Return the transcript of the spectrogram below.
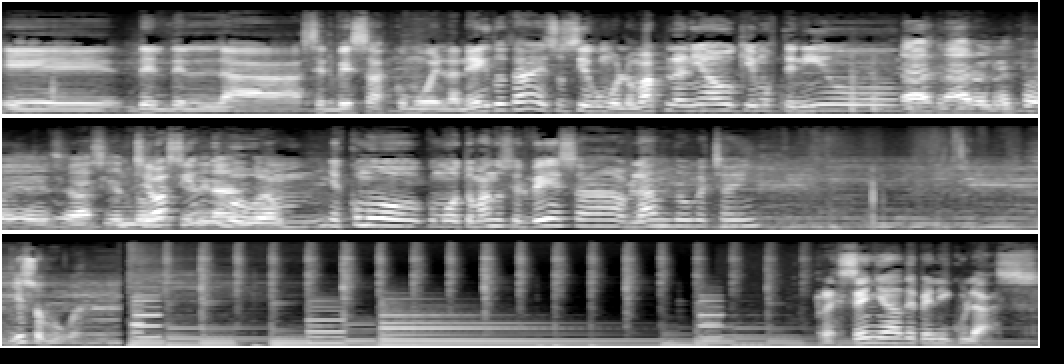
eh, de, de las cervezas como en la anécdota eso ha sido como lo más planeado que hemos tenido ah, claro, el resto eh, se va haciendo. se va haciendo pues, es como como tomando cerveza hablando ¿cachai? y eso pues weón. Reseña de películas.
